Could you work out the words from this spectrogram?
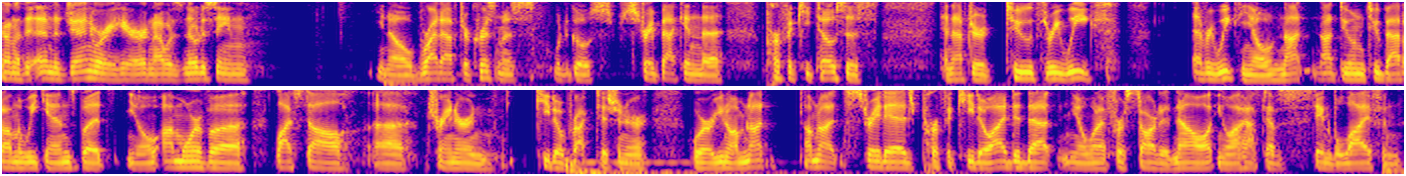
kind of the end of January here, and I was noticing you know, right after Christmas would go straight back into perfect ketosis. And after two, three weeks, every week, you know, not not doing too bad on the weekends, but you know, I'm more of a lifestyle uh, trainer and keto practitioner, where you know I'm not I'm not straight edge perfect keto. I did that, you know, when I first started. Now, you know, I have to have a sustainable life and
